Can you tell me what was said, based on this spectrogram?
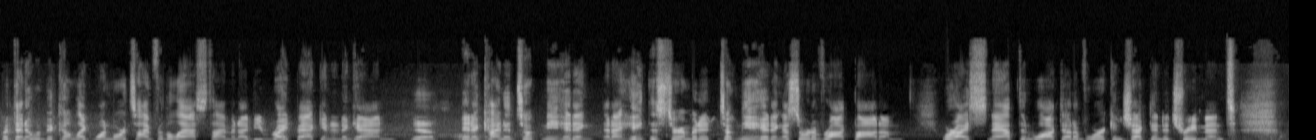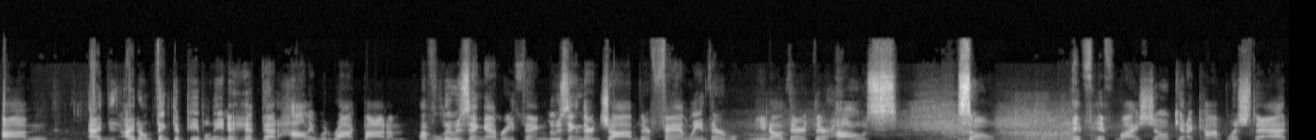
but then it would become like one more time for the last time and I'd be right back in it again. Yeah. And it kind of took me hitting, and I hate this term, but it took me hitting a sort of rock bottom where I snapped and walked out of work and checked into treatment. Um, I, I don't think that people need to hit that Hollywood rock bottom of losing everything, losing their job, their family, their you know their their house. So if if my show can accomplish that,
